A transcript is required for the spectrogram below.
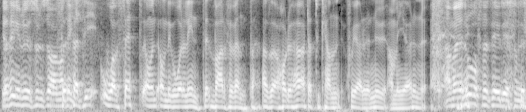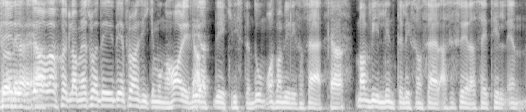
Jag tänker det som du sa, man Så, tänker, så att oavsett om, om det går eller inte, varför vänta? Alltså, har du hört att du kan få göra det nu? Ja, men gör det nu. Ja, men jag tror ofta att det är det som du säger. Det, ja, självklart. Men jag tror att det är det problematiken många har i. Det Ja. att det är kristendom och att man blir liksom så här. Ja. Man vill inte liksom så här associera sig till en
